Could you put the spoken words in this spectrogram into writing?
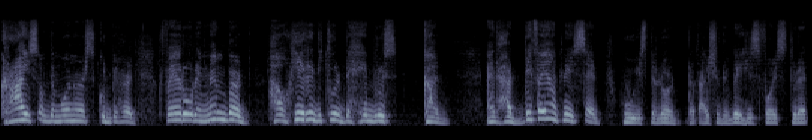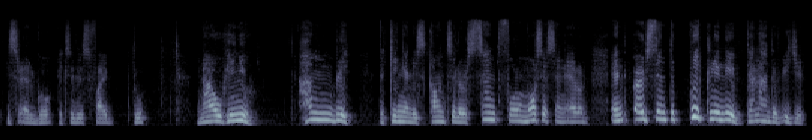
cries of the mourners could be heard. Pharaoh remembered how he ridiculed the Hebrews' God and had defiantly said, Who is the Lord that I should obey his voice to let Israel go? Exodus 5 2. Now he knew. Humbly, the king and his counselors sent for Moses and Aaron and urged them to quickly leave the land of Egypt.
